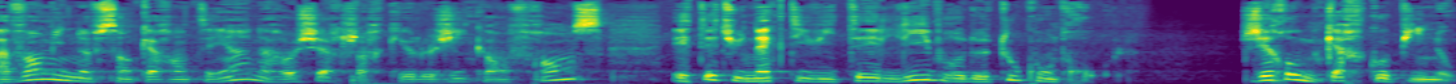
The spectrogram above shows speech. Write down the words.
Avant 1941, la recherche archéologique en France était une activité libre de tout contrôle. Jérôme Carcopino,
